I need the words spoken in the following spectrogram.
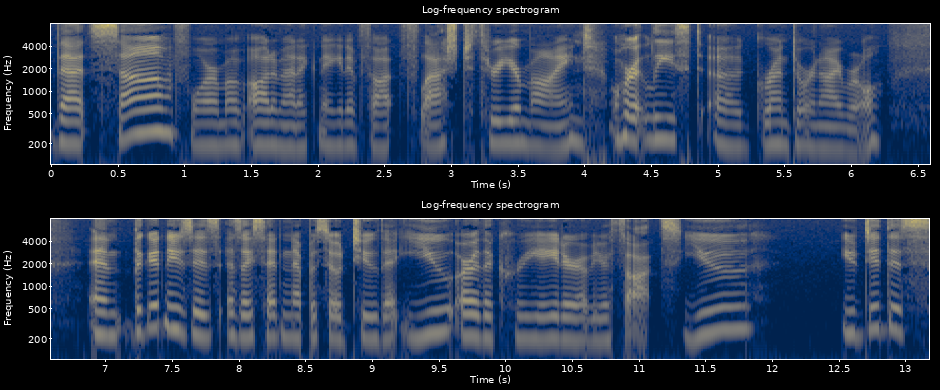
that some form of automatic negative thought flashed through your mind, or at least a grunt or an eye roll. And the good news is, as I said in episode two, that you are the creator of your thoughts. You you did this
